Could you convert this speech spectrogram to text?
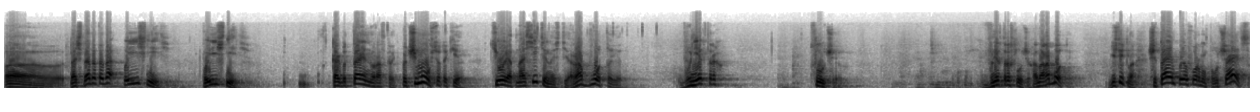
Э, значит, надо тогда пояснить, пояснить, как бы тайну раскрыть. Почему все-таки теория относительности работает в некоторых случаях? В некоторых случаях она работает. Действительно, считаем по ее формам, получается.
